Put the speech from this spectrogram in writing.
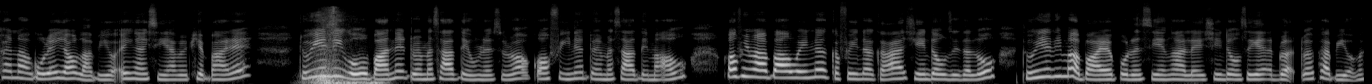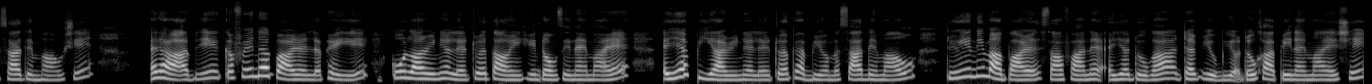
ခန္ဓာကိုယ်ထဲရောက်လာပြီးတော့အိမ်ငိုက်စီရပဲဖြစ်ပါတယ်။ဒူးရင်းသီးကိုဘာနဲ့တွဲမစားသင့်ဘူးလဲဆိုတော့ကော်ဖီနဲ့တွဲမစားသင့်ပါဘူး။ကော်ဖီမှာပါဝင်တဲ့ကဖေးနက်ကရင်တုံစေသလိုဒူးရင်းသီးမှာပါတဲ့ပိုတက်ဆီယမ်ကလည်းရင်တုံစေတဲ့အတွက်တွဲဖက်ပြီးတော့မစားသင့်ပါဘူးရှင်။ အဲ့ဒါအပြင်ကဖေးနဲ့ပါတဲ့လက်ဖက်ရည်ကိုလာတွေနဲ့လည်းတွဲတောင်ရင်ရင်တုံစေနိုင်ပါတယ်။အရက်ဘီယာတွေနဲ့လည်းတွဲဖက်ပြီးတော့မစားသင့်ပါဘူး။ဒူးရင်သီးမှာပါတဲ့ဆာဖာနဲ့အရက်တို့ကဓာတ်ပြူပြီးတော့ဒုက္ခပေးနိုင်ပါတယ်ရှင်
